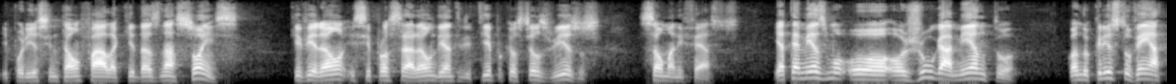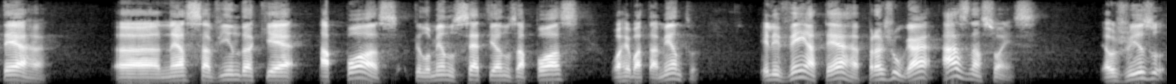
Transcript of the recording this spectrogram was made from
E por isso, então, fala aqui das nações que virão e se prostrarão diante de ti, porque os teus juízos são manifestos. E até mesmo o, o julgamento, quando Cristo vem à terra, uh, nessa vinda que é após, pelo menos sete anos após o arrebatamento, ele vem à terra para julgar as nações. É o juízo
